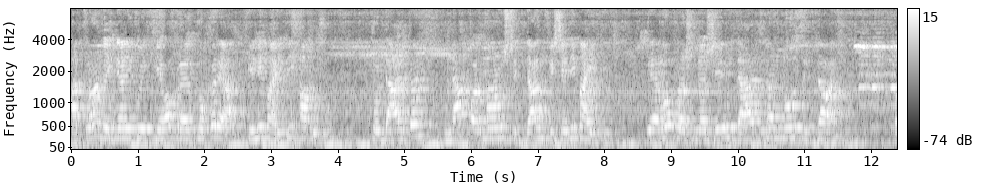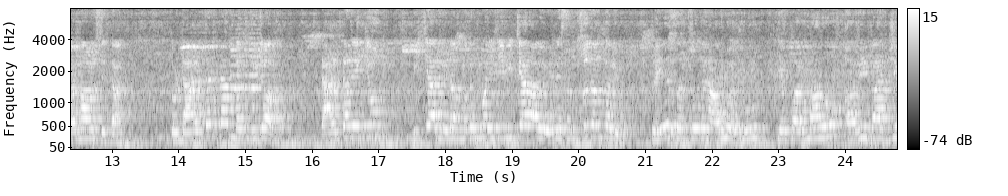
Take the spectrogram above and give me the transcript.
આ ત્રણ વૈજ્ઞાનિકોએ કેવા પ્રયત્નો કર્યા એની માહિતી આપું છું. તો ડાલ્ટનના પરમાણુ સિદ્ધાંત વિશેની માહિતી. પહેલો પ્રશ્ન છે ડાલ્ટનનો સિદ્ધાંત. પરમાણુ સિદ્ધાંત. તો ડાલ્ટનના મત મુજબ ડાલ્ટને કેવું વિચાર્યું? એના મગજમાં જે વિચાર આવ્યો એટલે સંશોધન કર્યું. તો એ સંશોધન આવું હતું કે પરમાણુ અવિભાજ્ય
